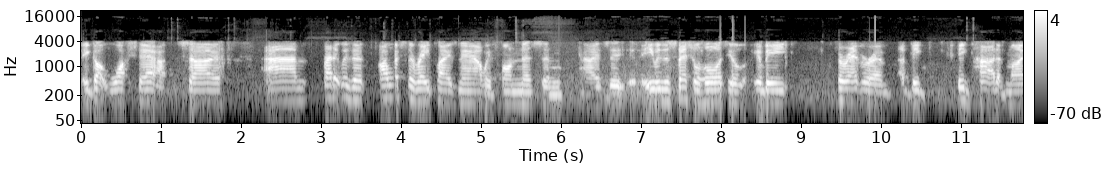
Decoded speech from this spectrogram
it got washed out. So, um, but it was a. I watch the replays now with fondness, and you know, it's a, he was a special horse. He'll he'll be forever a, a big big part of my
